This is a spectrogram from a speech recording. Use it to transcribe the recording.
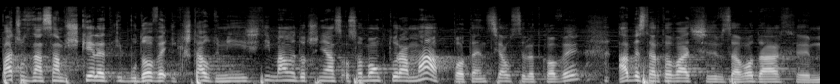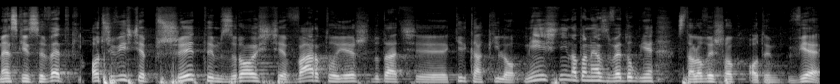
Patrząc na sam szkielet i budowę i kształt mięśni, mamy do czynienia z osobą, która ma potencjał sylwetkowy, aby startować w zawodach y, męskiej sylwetki. Oczywiście przy tym wzroście warto jeszcze dodać y, kilka kilo mięśni, natomiast według mnie stalowy szok o tym wie.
